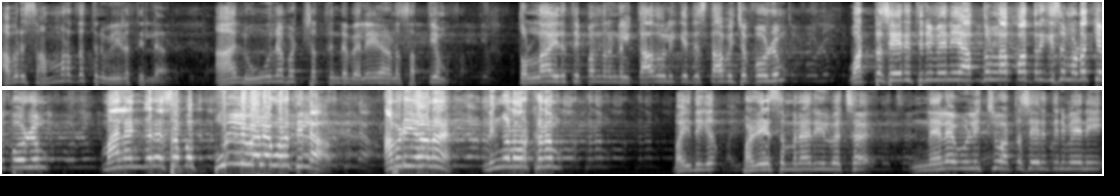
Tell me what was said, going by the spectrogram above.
അവർ സമ്മർദ്ദത്തിന് വീഴത്തില്ല. ആ ന്യൂനപക്ഷത്തിന്റെ വിലയാണ് സത്യം. തൊള്ളായിരത്തി പന്ത്രണ്ടിൽ കാതോലിക്കറ്റ് സ്ഥാപിച്ചപ്പോഴും വട്ടശ്ശേരി തിരുമേനി അബ്ദുള്ള പാത്രികിസ് മുടക്കിയപ്പോഴും മലങ്കര സഭ പുല്ലുവില കൊടുത്തില്ല അവിടെയാണ് നിങ്ങൾ ഓർക്കണം വൈദിക പഴയ സെമിനാരിയിൽ വെച്ച് നിലവിളിച്ചു വട്ടശ്ശേരി തിരുമേനി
